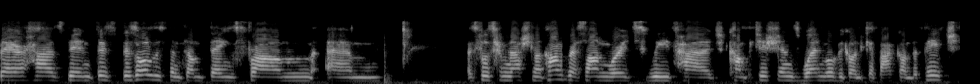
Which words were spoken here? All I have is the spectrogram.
There has been, there's, there's always been something from um, I suppose from National Congress onwards, we've had competitions. When will we going to get back on the pitch?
